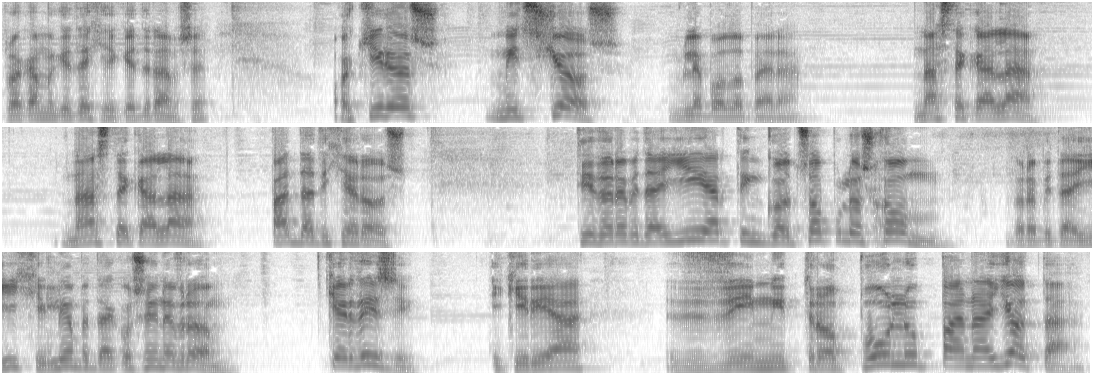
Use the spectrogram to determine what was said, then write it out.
Προκάμε και τέτοια και ε. Ο κύριος Μητσιός, βλέπω εδώ πέρα. Να είστε καλά. Να είστε καλά. Πάντα τυχερός. Τη δωρεπιταγή από την Κοτσόπουλος Home. Δωρεπιταγή 1500 ευρώ. Κερδίζει η κυρία Δημητροπούλου Παναγιώτα.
